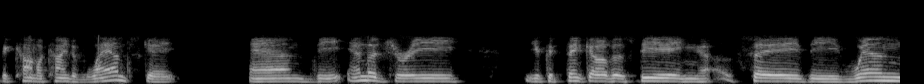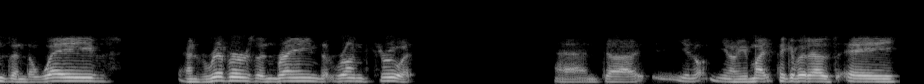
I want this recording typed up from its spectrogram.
become a kind of landscape, and the imagery you could think of as being, say, the winds and the waves and rivers and rain that run through it. And uh, you know, you know, you might think of it as a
